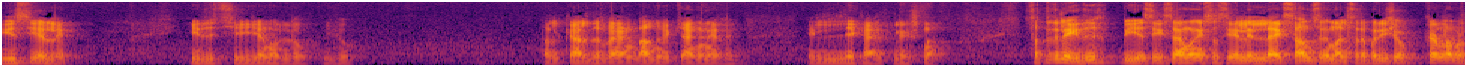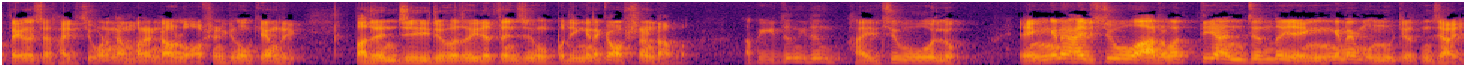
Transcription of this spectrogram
ഈസി അല്ലേ? ഇത് ചെയ്യണമല്ലോ. അയ്യോ. തൽക്കാലം ഇത് വേണ്ടാന്ന് വെക്കുക അങ്ങനെയല്ലേ? വലിയ കാൽക്കുലേഷനാണ് സത്യത്തിൽ ഇത് P S C exam S S C അല്ലെ എല്ലാ എക്സാംസിനും മത്സര പരീക്ഷ ഒക്കെ ഉള്ള പ്രത്യേകത വെച്ചാൽ ഹരിച്ചു പോകണ നമ്പർ ഉണ്ടാവുള്ളൂ. ഓപ്ഷൻ എനിക്ക് നോക്കിയാൽ മതി. പതിനഞ്ച് ഇരുപത് ഇരുപത്തഞ്ച് മുപ്പത് ഇങ്ങനെയൊക്കെ ഓപ്ഷൻ ഉണ്ടാവുക. അപ്പോൾ ഇതും ഇതും ഹരിച്ചു പോകുമല്ലോ എങ്ങനെ ഹരിച്ചു? അറുപത്തി അറുപത്തി നിന്ന് എങ്ങനെ മുന്നൂറ്റി ഇരുപത്തഞ്ചായി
